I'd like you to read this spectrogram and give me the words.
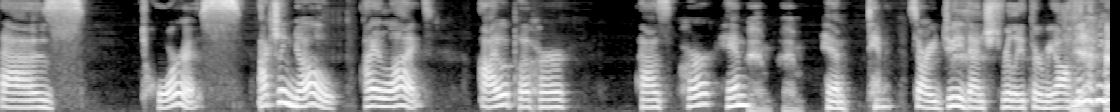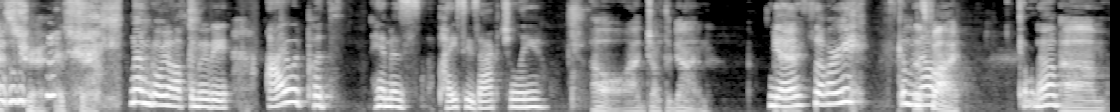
as Taurus. Actually, no, I lied. I would put her as her, him, Him, him. him. Damn it. Sorry, Judi Dench really threw me off. Yeah, in the that's true. That's true. I'm going off the movie. I would put him as Pisces, actually. Oh, I jumped the gun. Yeah, sorry. It's coming That's up. That's fine. Coming up. Um,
